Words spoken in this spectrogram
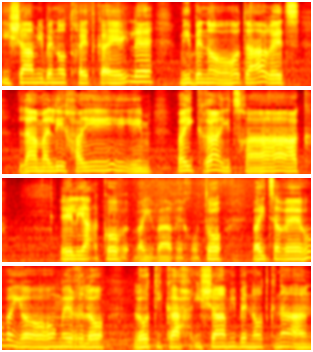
אישה מבנות חטא כאלה מבנות הארץ למה לי חיים? ויקרא יצחק אל יעקב ויברך אותו ויצווהו ויאמר לו לא תיקח אישה מבנות כנען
